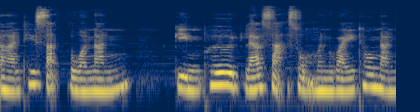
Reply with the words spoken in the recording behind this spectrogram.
การที่สัตว์ตัวนั้น กินพืชแล้วสะสมมันไว้เท่านั้น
